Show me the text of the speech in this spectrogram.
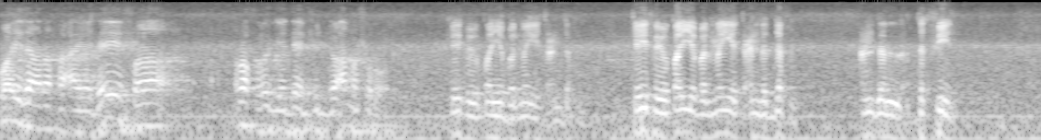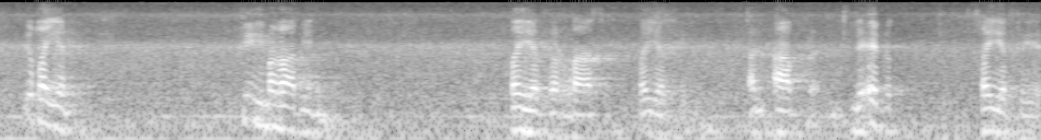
وإذا رفع يديه فرفع اليدين في الدعاء مشروع. كيف يطيب الميت عند الدفن كيف يطيب الميت عند الدفن عند التكفين يطيب في مغابن طيب في الراس طيب في الآب لإبط طيب في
